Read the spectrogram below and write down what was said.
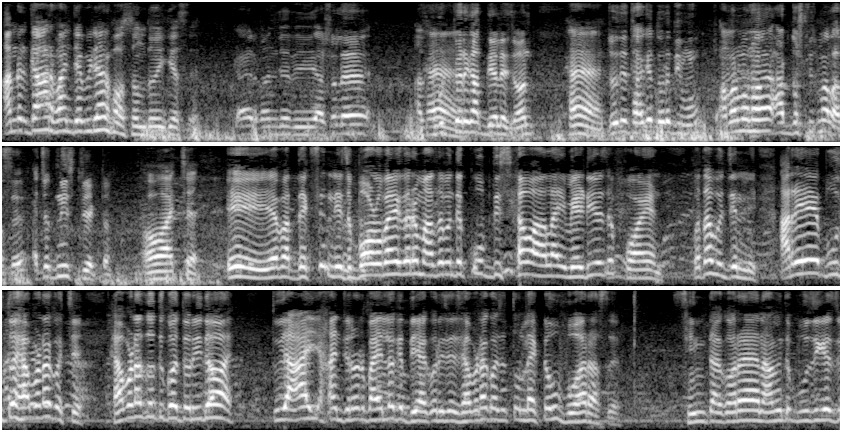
আপনার গার পাঞ্জাবিটা পছন্দ হয়ে গেছে। গায়ের পাঞ্জাবি আসলে হ্যাঁ। হুট করে গাদ দিয়ে জন। হ্যাঁ। যদি থাকে তোরে দিমু। আমার মনে হয় আট দশ পিস মাল আছে। আচ্ছা নিস তুই একটা। ও আচ্ছা। এই এবার দেখছেন নি যে বড় ভাই করে মাঝে মধ্যে কূপ দিছে হালাই মেডি হয়েছে পয়েন্ট কথা বুঝছেন নি? আরে ভুল তো হেবড়া করছে। হেবড়া যদি কই তোর হৃদয় তুই আই হাঞ্জরের বাইর লোকে দেয়া করি যে হেবড়া করছে তোর একটা উপহার আছে। চিন্তা করেন আমি তো বুঝে গেছি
